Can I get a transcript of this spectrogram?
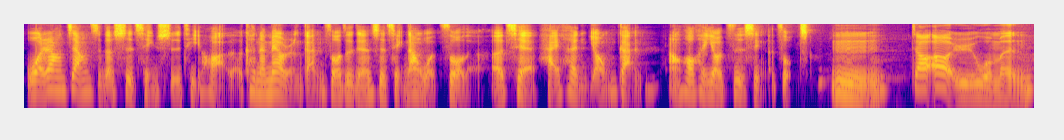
我让这样子的事情实体化了，可能没有人敢做这件事情，但我做了，而且还很勇敢，然后很有自信的做着。嗯，骄傲于我们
